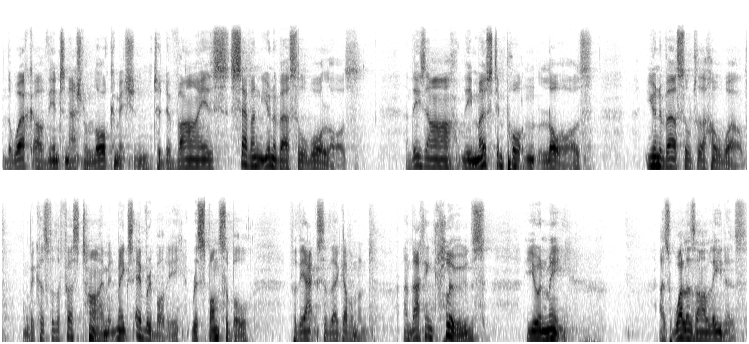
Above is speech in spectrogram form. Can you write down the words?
the work of the International Law Commission to devise seven universal war laws. And these are the most important laws universal to the whole world because for the first time it makes everybody responsible for the acts of their government. And that includes you and me, as well as our leaders.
